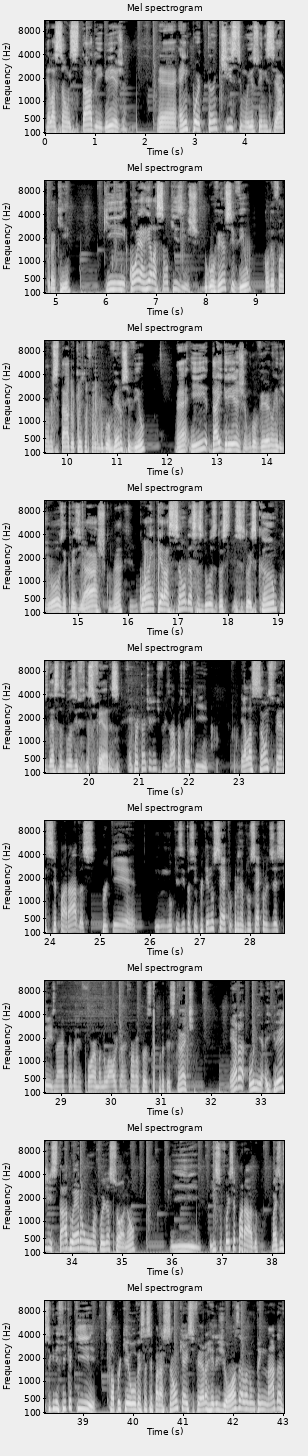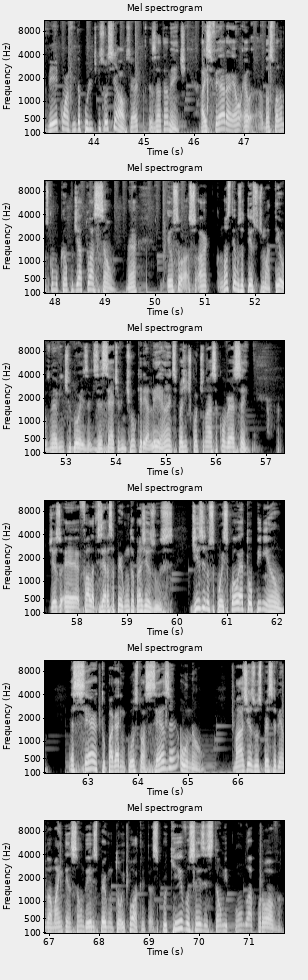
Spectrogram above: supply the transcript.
relação Estado e Igreja, é, é importantíssimo isso iniciar por aqui. Que qual é a relação que existe do governo civil? Quando eu falo no Estado aqui, eu estou falando do governo civil né, e da igreja, um governo religioso, eclesiástico, né? Qual a interação dessas duas, dos- desses dois campos, dessas duas es- esferas? É importante a gente frisar, pastor, que elas são esferas separadas porque no quesito assim, porque no século, por exemplo, no século XVI, na época da Reforma, no auge da Reforma pro- protestante, era uni- igreja e Estado eram uma coisa só, não? E isso foi separado, mas não significa que só porque houve essa separação que a esfera religiosa ela não tem nada a ver com a vida política e social, certo? Exatamente. A esfera é, é- nós falamos como campo de atuação, né? Eu só, só- a- nós temos o texto de Mateus, né, 22, 17 a 21, eu queria ler antes para a gente continuar essa conversa aí. Jesus, é, fala, fizeram essa pergunta para Jesus. Dize-nos, pois, qual é a tua opinião? É certo pagar imposto a César ou não? Mas Jesus, percebendo a má intenção deles, perguntou: Hipócritas, por que vocês estão me pondo à prova?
